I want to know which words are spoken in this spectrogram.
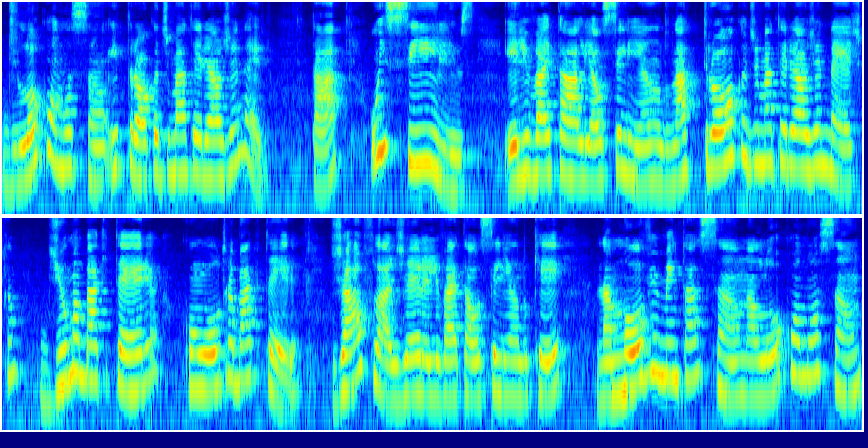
de locomoção e troca de material genético, tá? Os cílios, ele vai estar tá ali auxiliando na troca de material genético de uma bactéria com outra bactéria. Já o flagelo, ele vai estar tá auxiliando o quê? na movimentação, na locomoção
